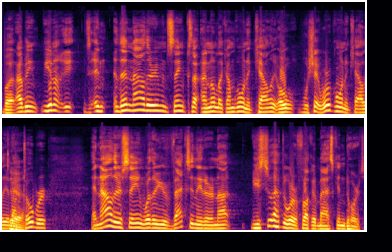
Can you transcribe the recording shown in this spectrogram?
But I mean, you know, it, and, and then now they're even saying because I, I know, like, I'm going to Cali, or well, shit, we're going to Cali in Yeah. October, and now they're saying whether you're vaccinated or not, you still have to wear a fucking mask indoors.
